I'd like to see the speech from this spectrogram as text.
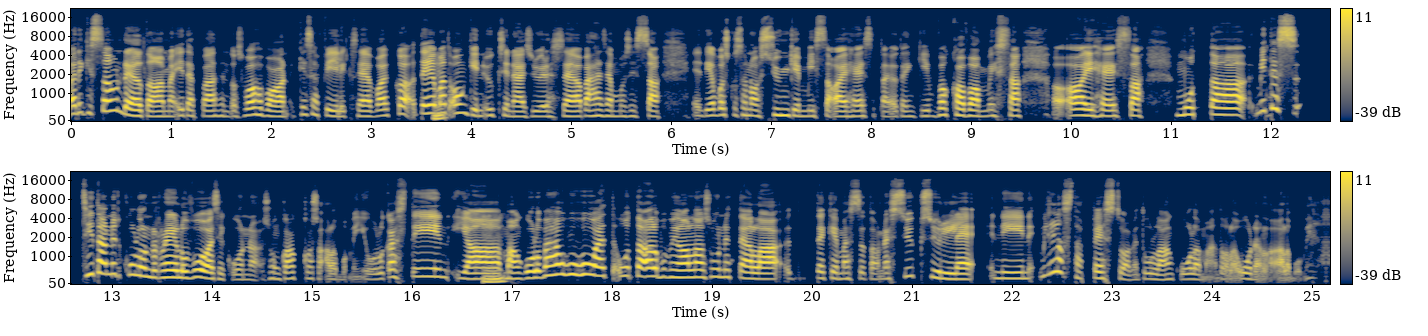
ainakin soundeiltaan mä itse pääsen tuossa vahvaan kesäfiilikseen, vaikka teemat mm. onkin yksinäisyydessä ja vähän semmoisissa, en tiedä voisiko sanoa synkemmissä aiheissa tai jotenkin vakavammissa aiheissa. Mutta mites siitä on nyt kulunut reilu vuosi, kun sun kakkosalbumi julkaistiin, ja mm. mä oon kuullut vähän huhua, että uutta albumia ollaan suunnitteilla tekemässä tonne syksylle, niin millaista pessoa me tullaan kuulemaan tuolla uudella albumilla?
